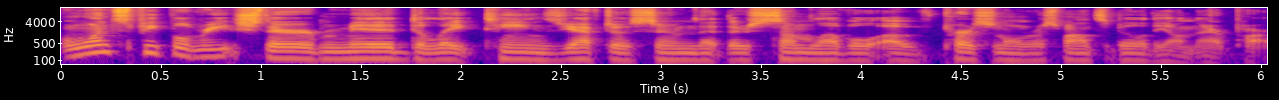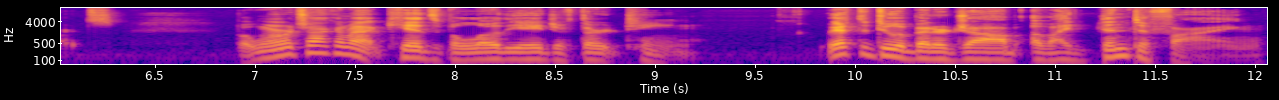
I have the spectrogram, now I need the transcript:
Once people reach their mid to late teens, you have to assume that there's some level of personal responsibility on their parts. But when we're talking about kids below the age of 13, we have to do a better job of identifying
